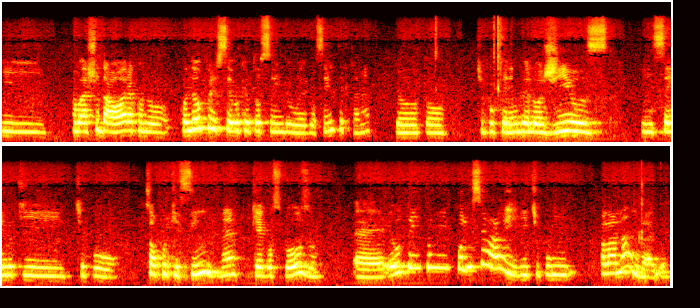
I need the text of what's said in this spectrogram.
e eu acho da hora quando, quando eu percebo que eu tô sendo egocêntrica, né? Que eu tô, tipo, querendo elogios e sendo que, tipo, só porque sim, né? Porque é gostoso, é, eu tento me policiar e, e, tipo, falar, não, velho,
